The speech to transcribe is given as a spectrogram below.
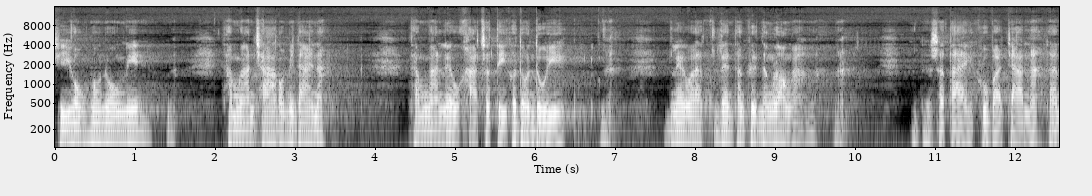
ชี้องค์โน้นองค์นี้ทำงานช้าก็ไม่ได้นะทำงานเร็วขาดสติก็โดนดูอีกเรียกว่าเล่นทั้งขึ้นทั้งล่องอะสไตล์ครูบาอาจารย์นะท่าน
